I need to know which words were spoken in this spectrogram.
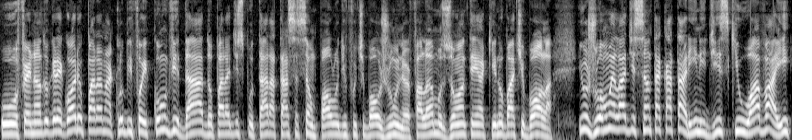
O Fernando Gregório, o Paraná Clube, foi convidado para disputar a Taça São Paulo de Futebol Júnior. Falamos ontem aqui no Bate-Bola. E o João é lá de Santa Catarina e diz que o Havaí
